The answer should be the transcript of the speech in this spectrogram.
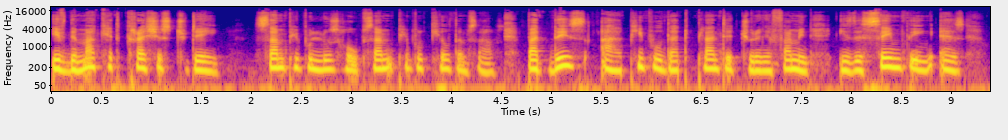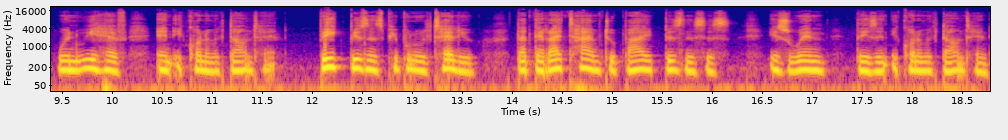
If the market crashes today, some people lose hope, some people kill themselves. But these are people that planted during a famine is the same thing as when we have an economic downturn. Big business people will tell you that the right time to buy businesses is when there's an economic downturn.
